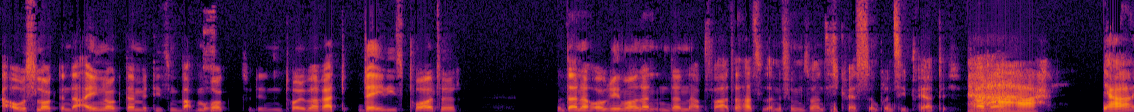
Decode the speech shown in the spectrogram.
ausloggt, dann da einloggt, dann mit diesem Wappenrock zu den Tolbarat Dailies portet und dann nach Orgrimmar dann, dann Abfahrt. Dann hast du deine 25 Quests im Prinzip fertig. Aber Ah, ja,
